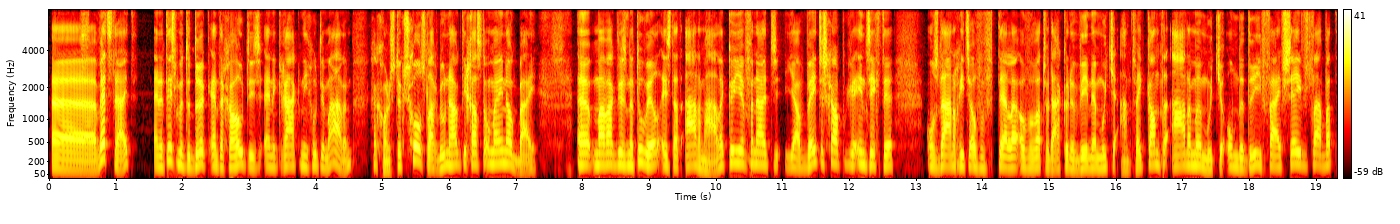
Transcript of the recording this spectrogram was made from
eh, wedstrijd... en het is me te druk en te chaotisch en ik raak niet goed in mijn adem... ga ik gewoon een stuk schoolslag doen. hou ik die gasten om me heen ook bij. Eh, maar waar ik dus naartoe wil, is dat ademhalen. Kun je vanuit jouw wetenschappelijke inzichten ons daar nog iets over vertellen? Over wat we daar kunnen winnen? Moet je aan twee kanten ademen? Moet je om de drie, vijf, zeven slaan? Wat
